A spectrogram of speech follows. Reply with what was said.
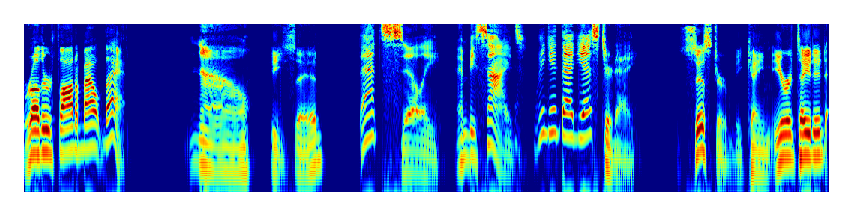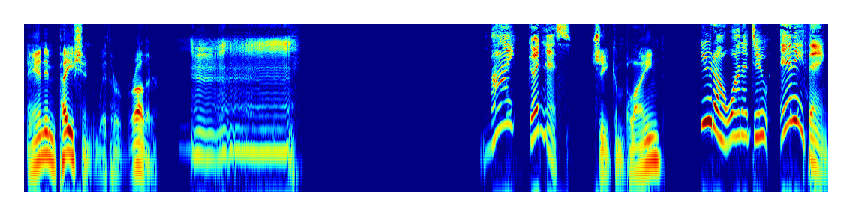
Brother thought about that, No, he said. that's silly. And besides, we did that yesterday. Sister became irritated and impatient with her brother. Mm. My goodness, She complained. you don't want to do anything.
